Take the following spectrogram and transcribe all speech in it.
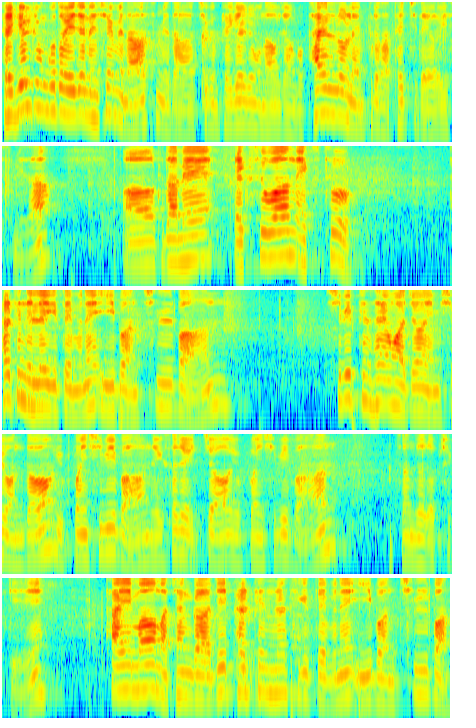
백열 중구도 예전에 시험에 나왔습니다. 지금 백열 중구 나오지 않고 파일럿 램프로 다 배치되어 있습니다. 어, 그 다음에 X1, X2 8핀 릴레이기 때문에 2번, 7번 12핀 사용하죠. MC1도 6번, 12번 여기 써져 있죠. 6번, 12번 전자접촉기 타이머 마찬가지 8핀을 쓰기 때문에 2번, 7번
